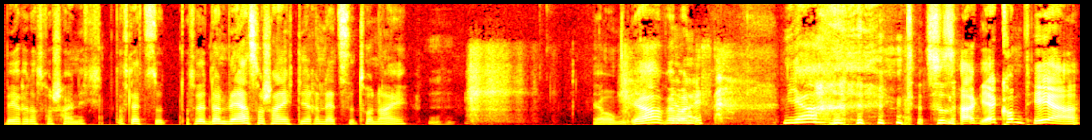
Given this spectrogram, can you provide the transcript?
wäre das wahrscheinlich das letzte. Das wär, dann wäre es wahrscheinlich deren letzte Turnei. Mhm. Ja, um, ja, wenn Wer man weiß. ja zu sagen, er kommt her.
